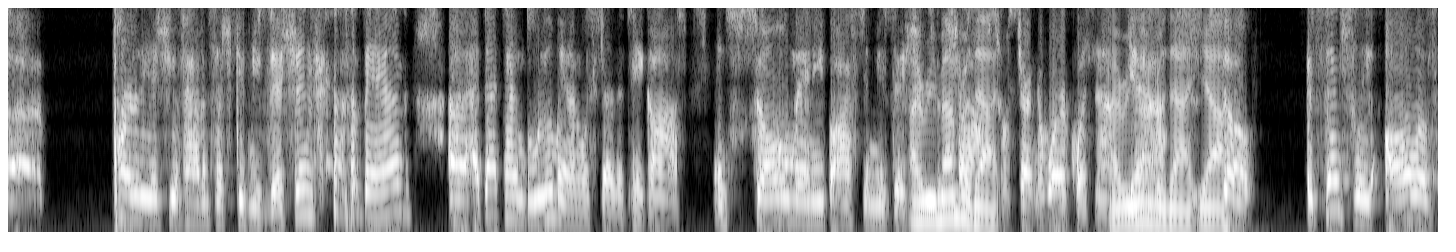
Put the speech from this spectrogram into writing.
uh, part of the issue of having such good musicians in the band. Uh, at that time, Blue Man was starting to take off, and so many Boston musicians. I remember that. Were starting to work with them. I remember yeah. that. Yeah. So essentially, all of,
